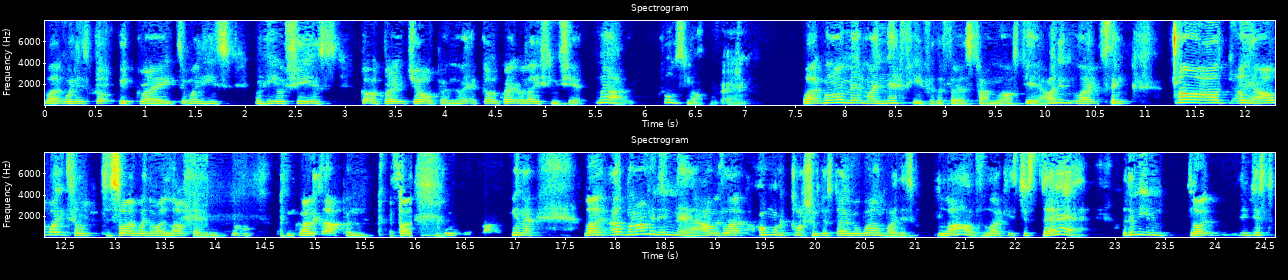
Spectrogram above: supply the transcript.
like when it's got good grades and when he's when he or she has got a great job and got a great relationship? No, of course not. Right. Like when I met my nephew for the first time last year, I didn't like think, oh, I'll, oh, yeah, I'll wait till decide whether I love him until he grows up and decides to do it. You know, like when I went in there, I was like, oh my gosh, I'm just overwhelmed by this love. Like it's just there. I didn't even like it just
